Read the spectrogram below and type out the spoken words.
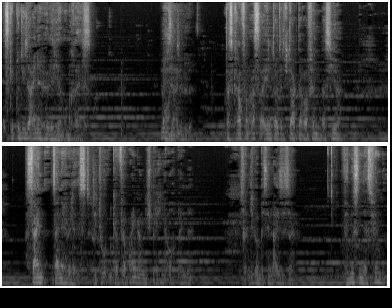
Es gibt nur diese eine Höhle hier im Umkreis. Nur diese eine Höhle. Das Grab von Asrael deutet stark darauf hin, dass hier sein, seine Höhle ist. Die Totenköpfe am Eingang, die sprechen ja auch Bände. Wir sollten lieber ein bisschen leise sein. Wir müssen jetzt finden.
